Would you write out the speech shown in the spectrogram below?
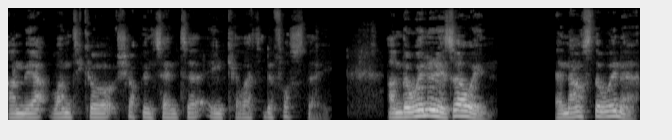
and the Atlantico Shopping Centre in Coletta de Fuste. And the winner is Owen. Announce the winner.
